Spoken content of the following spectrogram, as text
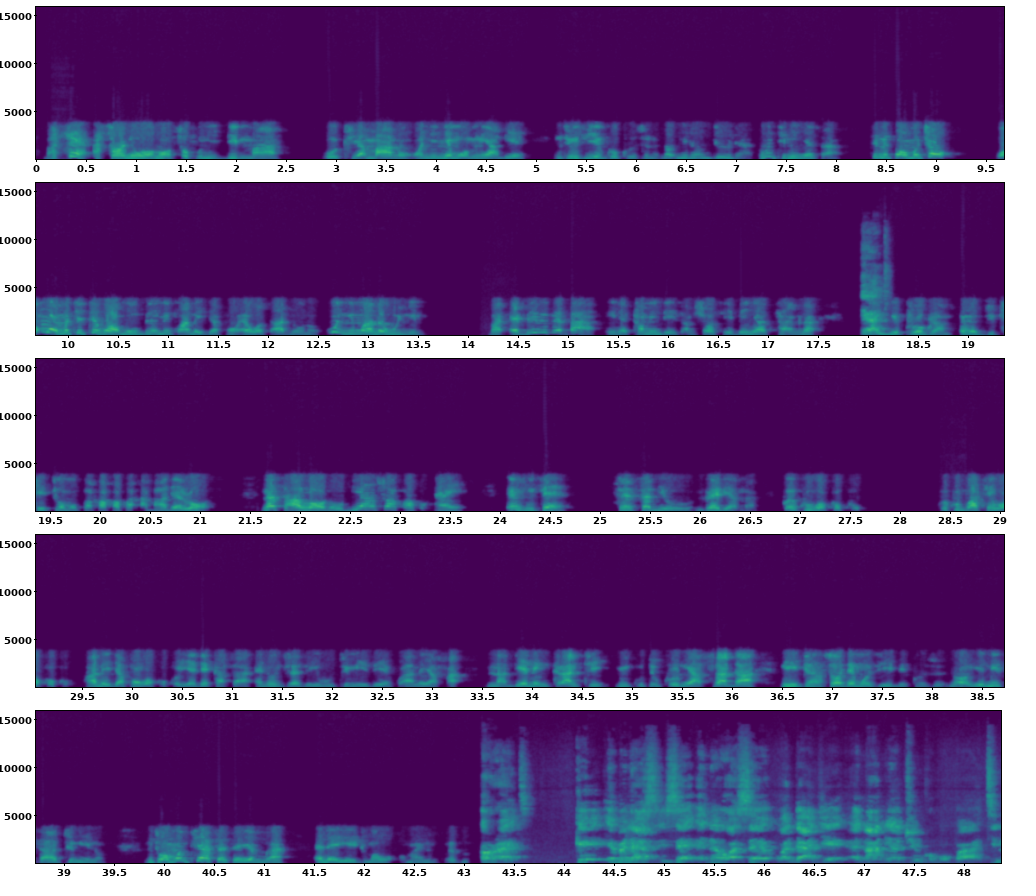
But sɛ asɔre ne wɔ no ɔsɔfo ne di mmaa wotua mmaa no ɔnyenyem wɔn ne adeɛ. Nti o si yɛ nkokuro so no. No you don't do that. Wontumi nyɛ saa. Ti mipa ɔmo kyɛw. Wɔn a ɔmo tete hɔ a ɔmo blame kwame japan ɛwɔ saa no no wonnim a na wonnim? But ɛbiri bi bɛba a in the coming days i'm sure say ebenya time na ayɛ program educate ɔmo papapapa about the law na saa law no obiara nso akɔ akɔkan ehu sɛ sɛ sɛbi o mbrɛdi asa kwaku wɔ koko. Kwaku buaten wɔ koko. Kwame japan wɔ koko. Yɛde kasa a ɛno nkyerɛ sɛ yɛwɔ tumi sɛ yɛkɔ a na yɛafa nnadeɛ ne nkrante ne nkotokuro ne asradaa ne yɛgyina sɛ ɔdɛm ɔsɛ yɛbɛkuro so no yɛni saa tumi no. Nti ɔmo nte asɛ sɛ yɛ mmara ɛna ɛyɛ adwuma wɔ ɔman no kwaku alright ke yɛbɛda ase sɛ ɛna wasɛ wadagye ɛna ne atwe nkɔmmɔ paa. Nti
